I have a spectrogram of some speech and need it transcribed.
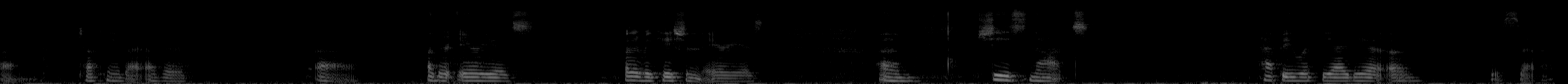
um, talking about other uh, other areas, other vacation areas. Um, she's not happy with the idea of this uh,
